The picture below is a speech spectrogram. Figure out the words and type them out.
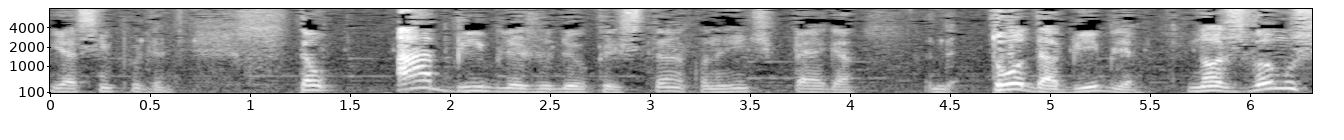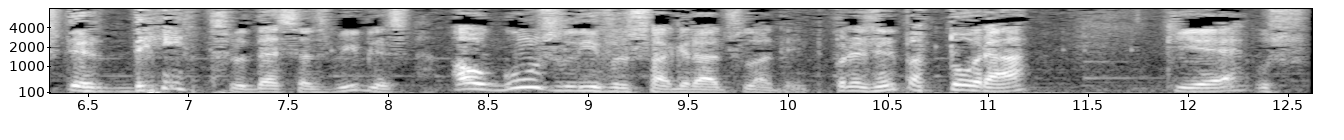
e assim por diante. Então, a Bíblia judeu-cristã, quando a gente pega toda a Bíblia, nós vamos ter dentro dessas Bíblias alguns livros sagrados lá dentro. Por exemplo, a Torá, que é os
